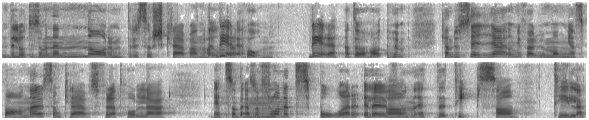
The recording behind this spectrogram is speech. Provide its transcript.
det låter som en enormt resurskrävande det är det. operation. Det är det. Att ha, hur, kan du säga ungefär hur många spanar som krävs för att hålla ett sånt Alltså från ett spår, eller från ett eh, tips till att,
